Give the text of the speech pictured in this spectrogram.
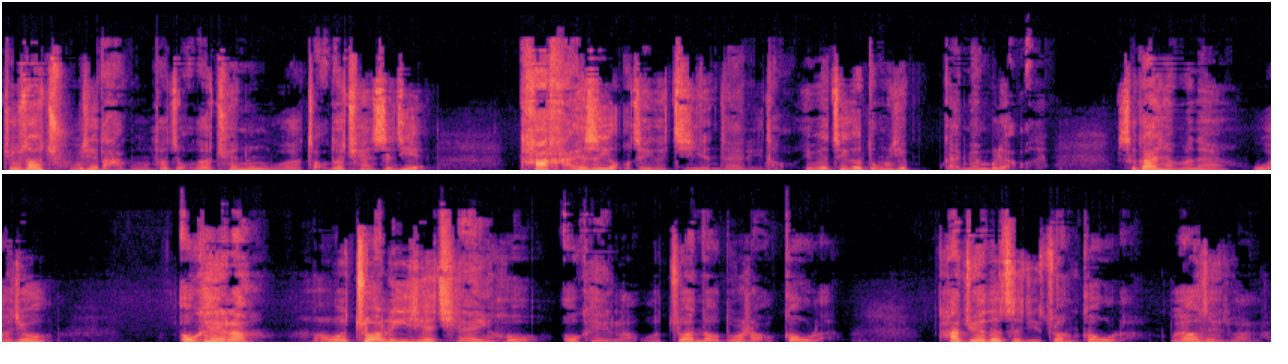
就算出去打工，他走到全中国，走到全世界，他还是有这个基因在里头，因为这个东西改变不了的。是干什么呢？我就 OK 了啊，我赚了一些钱以后 OK 了，我赚到多少够了，他觉得自己赚够了，不要再赚了。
